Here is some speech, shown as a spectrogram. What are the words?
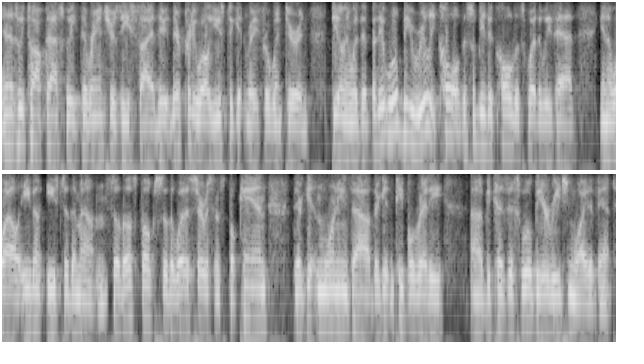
And as we talked last week, the ranchers east side, they, they're pretty well used to getting ready for winter and dealing with it. But it will be really cold. This will be the coldest weather we've had in a while, even east of the mountains. So those folks folks, so the Weather Service in Spokane, they're getting warnings out. They're getting people ready uh, because this will be a region-wide event.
